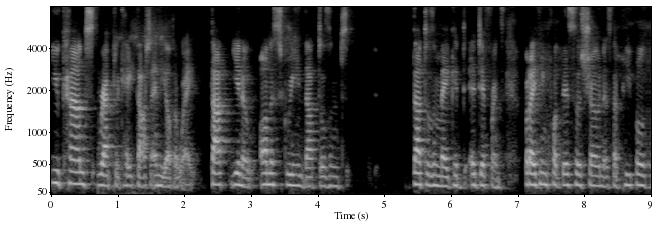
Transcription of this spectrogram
you can't replicate that any other way. That you know, on a screen, that doesn't that doesn't make a, a, difference. But I think what this has shown is that people,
